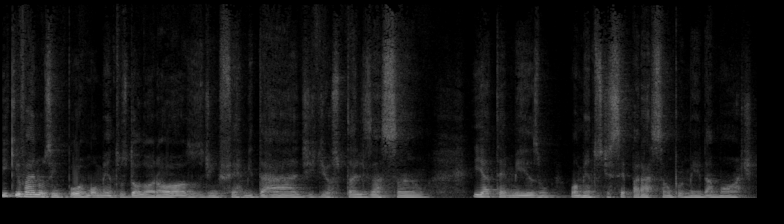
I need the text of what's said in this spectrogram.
e que vai nos impor momentos dolorosos de enfermidade, de hospitalização e até mesmo momentos de separação por meio da morte.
